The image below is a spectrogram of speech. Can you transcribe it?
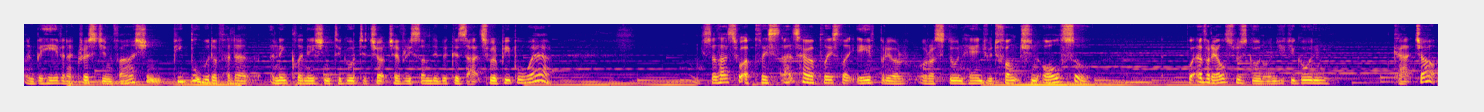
and behave in a Christian fashion, people would have had a, an inclination to go to church every Sunday because that's where people were. So that's what a place. That's how a place like Avebury or, or a Stonehenge would function. Also, whatever else was going on, you could go and catch up.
